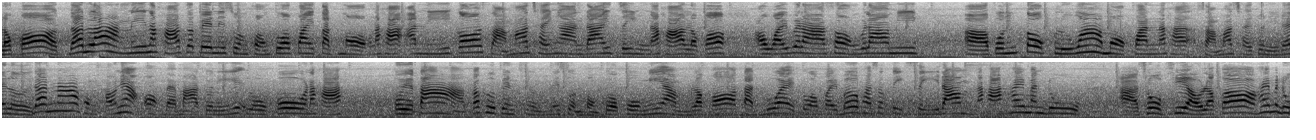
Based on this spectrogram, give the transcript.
แล้วก็ด้านล่างนี้นะคะจะเป็นในส่วนของตัวไฟตัดหมอกนะคะ อันนี้ก็สามารถใช้งานได้จริงนะคะ แล้วก็เอาไว้เวลาส่องเวลามีฝนตกหรือว่าหมอกควันนะคะ สามารถใช้ตัวนี้ได้เลย ด้านหน้าของเขาเนี่ยออกแบบมาตัวนี้โลโก้นะคะโตโยต้าก็คือเป็นส่วนในส่วนของตัวโครเมียม แล้วก็ตัดด้วยตัวไฟเบอร์พลาสติกสีดำนะคะ ให้มันดู โฉบเฉี่ยวแล้วก็ให้มันดู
